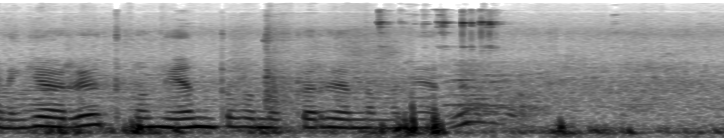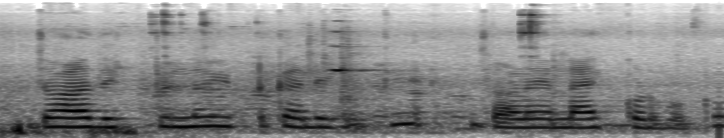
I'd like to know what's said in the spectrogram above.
ಒಣಗ್ಯಾವ್ರಿ. ಎತ್ಕೊಂಡು ಏನು ತೊಗೊಂಡೋಗ್ತಾರೆ ನಮ್ಮ ಮನೆಯವ್ರು ಜೋಳದ ಹಿಟ್ಟಿಲ್ಲ ಹಿಟ್ಟು ಕಲಿಗೈತಿ ಜೋಳ ಎಲ್ಲ ಹಾಕಿ ಕೊಡ್ಬೇಕು.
